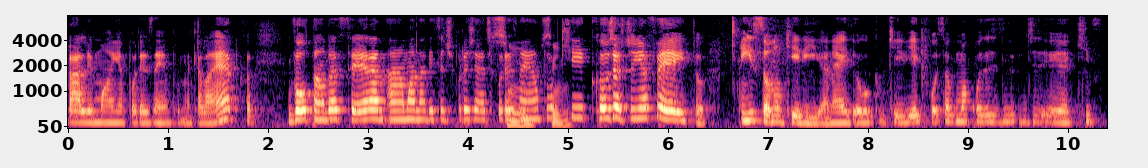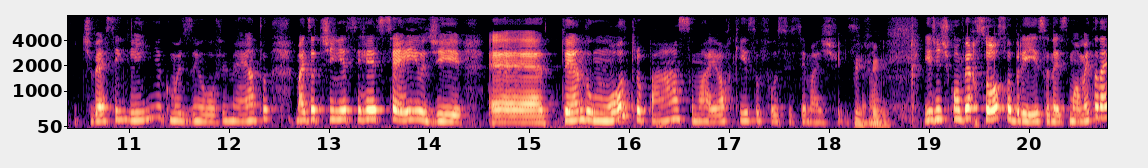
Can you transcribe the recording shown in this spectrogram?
a Alemanha, por exemplo, naquela época, voltando a ser a, a uma analista de projetos, por sim, exemplo, sim. Que, que eu já tinha feito. Isso eu não queria, né? Eu queria que fosse alguma coisa de, de, que tivesse em linha com o meu desenvolvimento, mas eu tinha esse receio de, é, tendo um outro passo maior, que isso fosse ser mais difícil. Né? Né? E a gente conversou sobre isso nesse momento da,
